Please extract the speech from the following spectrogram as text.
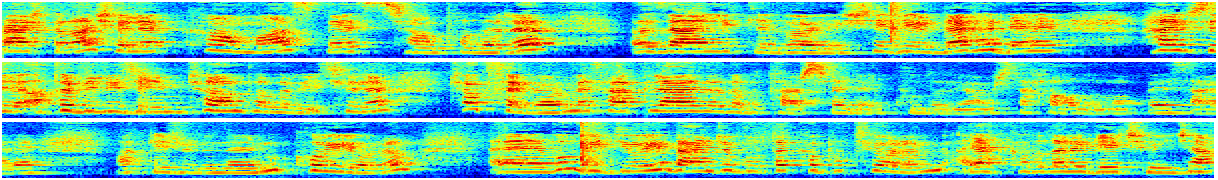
Bershka'dan şöyle canvas bez çantaları özellikle böyle şehirde de her şeyi atabileceğim çantaları içine çok seviyorum. Mesela plajda da bu tarz şeyleri kullanıyorum. İşte havlumu vesaire makyaj ürünlerimi koyuyorum. Ee, bu videoyu bence burada kapatıyorum. Ayakkabılara geçmeyeceğim.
